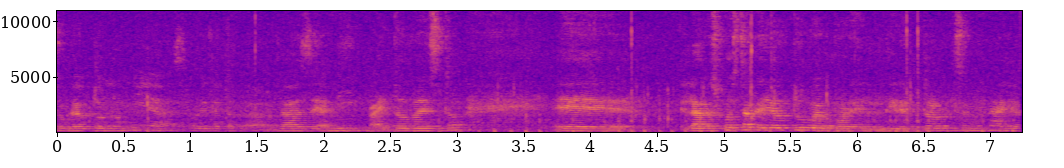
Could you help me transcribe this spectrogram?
sobre autonomías, ahorita hablas de ANIPA y todo esto, eh, la respuesta que yo tuve por el director del seminario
